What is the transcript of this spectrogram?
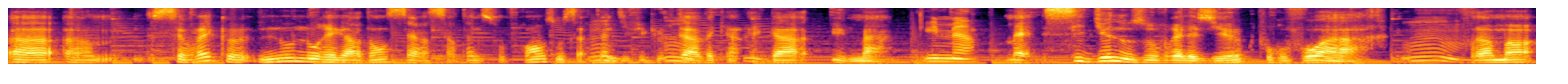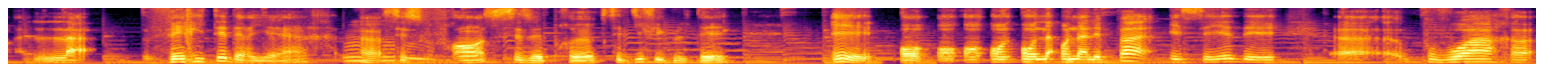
euh, euh, c'est vrai que nous, nous regardons certaines souffrances ou certaines mm. difficultés mm. avec un regard humain. Humain. Mais si Dieu nous ouvrait les yeux pour voir mm. vraiment la vérité derrière euh, ces mm-hmm. souffrances, ces épreuves, ces difficultés, et on n'allait pas essayer de pouvoir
